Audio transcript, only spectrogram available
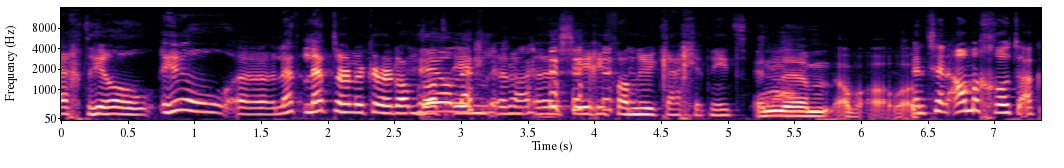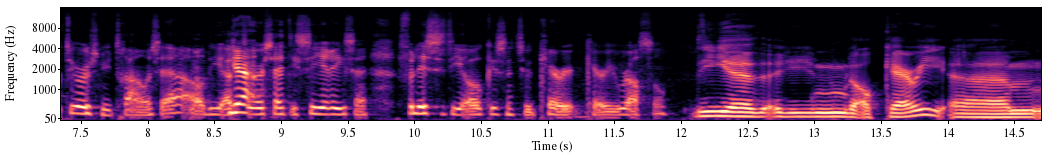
echt heel, heel eh, let- letterlijker dan Heel dat in een eh, serie van nu krijg je het niet. En, ehm, oh, oh, oh, En het zijn allemaal grote acteurs nu trouwens, hè? Al die Ja. acteurs uit die series. En Felicity ook is natuurlijk Carrie, Carrie Russell. Die, eh, je noemde al Carrie. Ehm,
